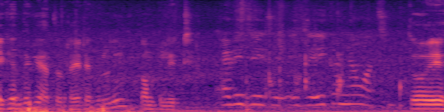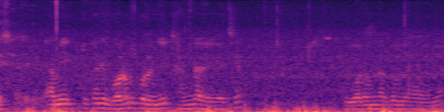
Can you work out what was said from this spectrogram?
এখান থেকে। এতটা এটা করলেই কমপ্লিট আর এই যে এই যে এইখানেও আছে। তো আমি একটুখানি গরম করে নিই ঠান্ডা হয়ে গেছে। গরম না করলে হবে না।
